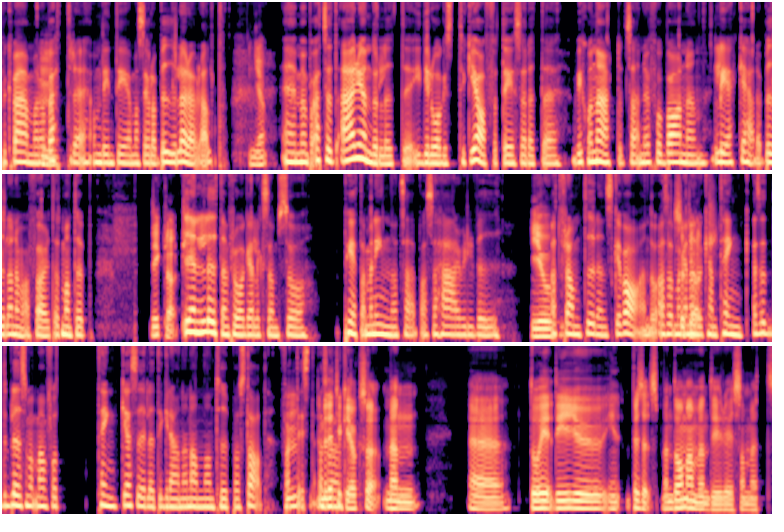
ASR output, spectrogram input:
bekvämare och Mm. bättre om det inte är en massa jävla bilar överallt. Ja, Eh, Men på ett sätt är det ju ändå lite ideologiskt tycker jag, för att det är så lite visionärt att så här, nu får barnen leka här där bilarna var förut. Att man typ i en liten fråga liksom så petar man in att så här, bara så här vill vi Jo, att framtiden ska vara ändå. Alltså att man kan ändå kan tänka, alltså det blir som att man får tänka sig lite grann en annan typ av stad faktiskt. Mm, men alltså, det tycker jag också. Men eh, då är, det är ju, in, precis, men de använder ju det som, ett,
